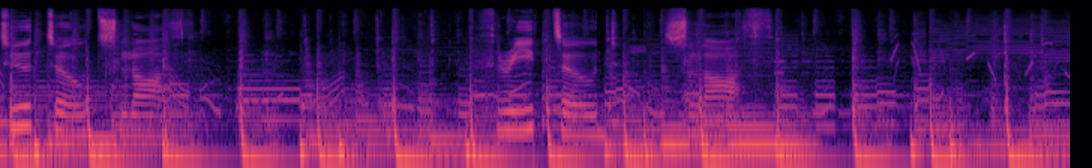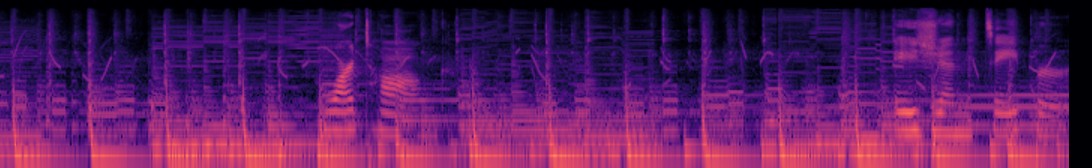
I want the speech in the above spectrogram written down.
two-toed sloth, three-toed sloth, warthog, Asian tapir,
